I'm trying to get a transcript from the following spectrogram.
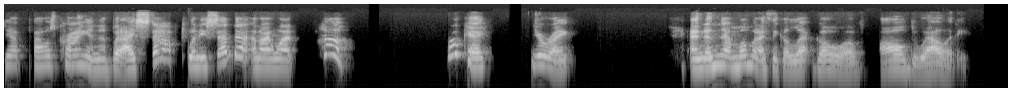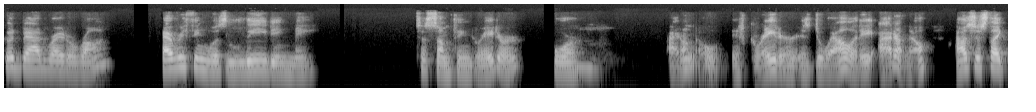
Yep, I was crying, but I stopped when he said that and I went, huh, okay, you're right. And in that moment, I think I let go of all duality good, bad, right, or wrong. Everything was leading me to something greater, or mm. I don't know if greater is duality. I don't know. I was just like,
